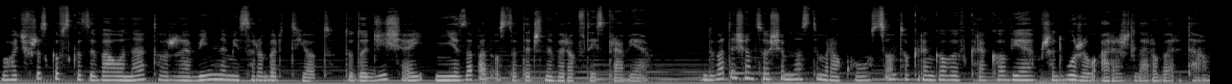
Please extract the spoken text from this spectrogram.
Bo choć wszystko wskazywało na to, że winnym jest Robert J., to do dzisiaj nie zapadł ostateczny wyrok w tej sprawie. W 2018 roku Sąd Okręgowy w Krakowie przedłużył areszt dla Roberta.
